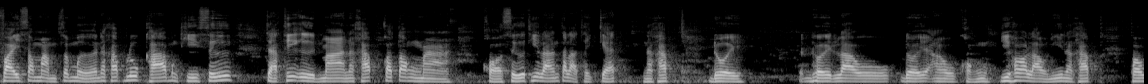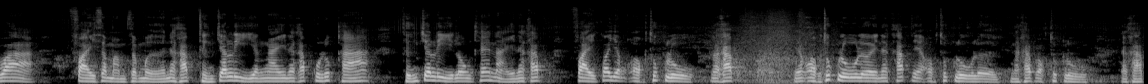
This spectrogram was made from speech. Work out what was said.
ไฟสม่ำเสมอนะครับ ลูกค้าบางทีซื้อจากที่อื่นมานะครับ ก็ต้องมาขอซื้อที่ร้านตลาดไทยแก๊สนะครับ โดยโดยเราโดยเอาของยี่ห้อเรานี้นะครับ เพราะว่าไฟสม่ำเสมอนะครับ ถึงจะหลียังไงนะครับ คุณลูกค้าถึงจะหลีลงแค่ไหนนะครับ ไฟก็ยังออกทุกรูนะครับ ยังออกทุกรูเลยนะครับเนี่ยออกทุกรูเลยนะครับ ออกทุกรูนะครับ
